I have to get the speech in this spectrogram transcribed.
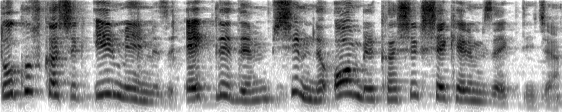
9 kaşık irmiğimizi ekledim. Şimdi 11 kaşık şekerimizi ekleyeceğim.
